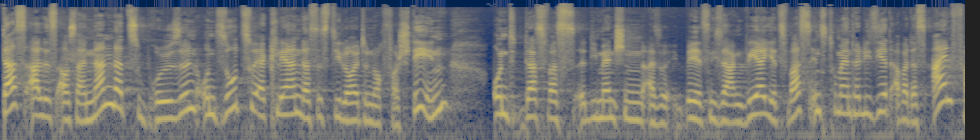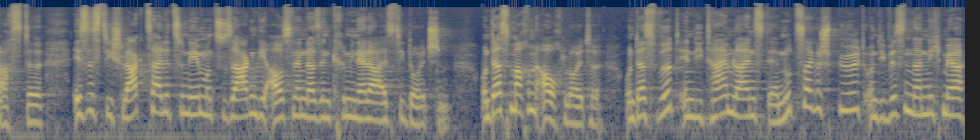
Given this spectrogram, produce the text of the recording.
das alles auseinanderzubröseln und so zu erklären, dass es die Leute noch verstehen und das, was die Menschen, also ich will jetzt nicht sagen, wer jetzt was instrumentalisiert, aber das Einfachste ist es, die Schlagzeile zu nehmen und zu sagen, die Ausländer sind krimineller als die Deutschen. Und das machen auch Leute. Und das wird in die Timelines der Nutzer gespült und die wissen dann nicht mehr,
